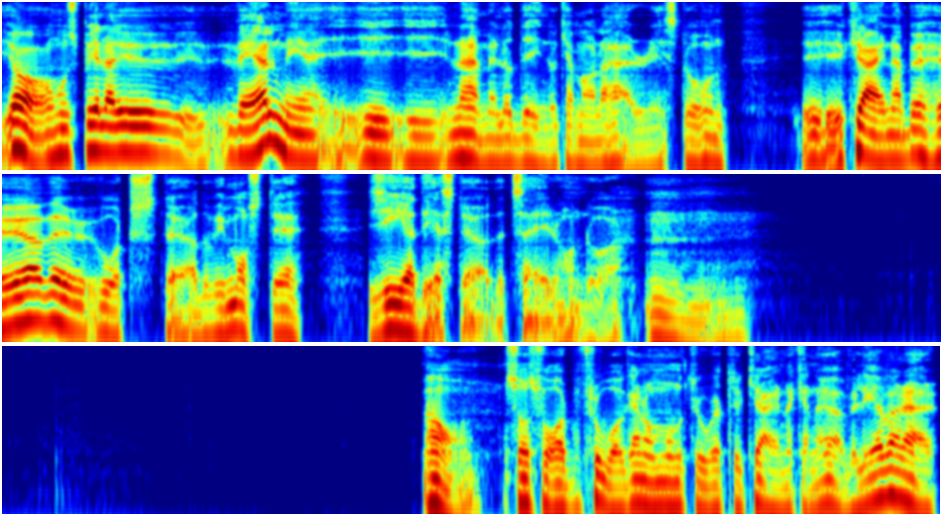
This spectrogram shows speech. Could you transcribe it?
ja, hon spelar ju väl med i, i den här melodin och Kamala Harris. Då hon, eh, Ukraina behöver vårt stöd och vi måste ge det stödet, säger hon då. Mm. Ja, som svar på frågan om hon tror att Ukraina kan överleva det här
